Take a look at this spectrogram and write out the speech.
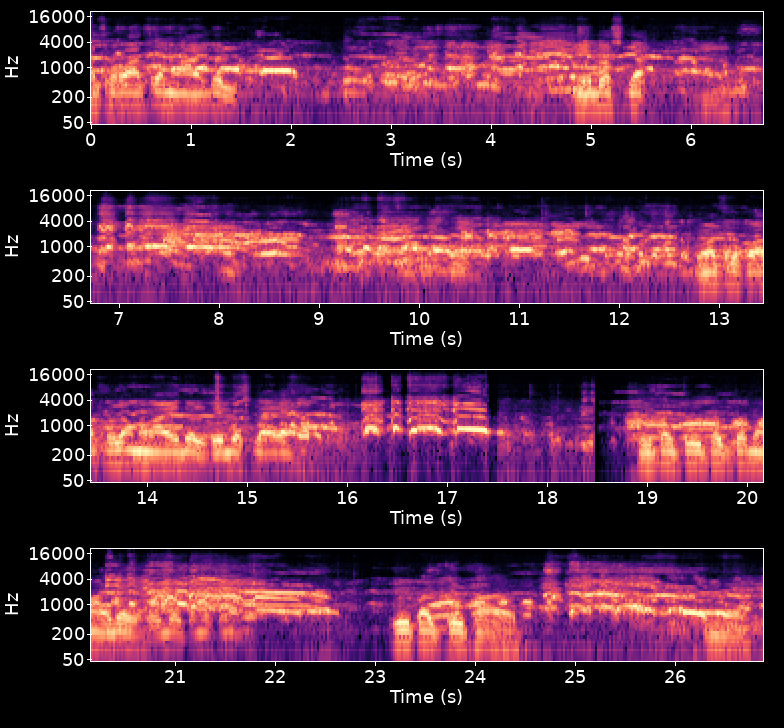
Quatro quatro mga idol. May boss ka. Ayan. Quatro quatro lang mga idol. Kay boss ka yan. 3535 to mga idol. Kay boss na 3535. Ayan.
